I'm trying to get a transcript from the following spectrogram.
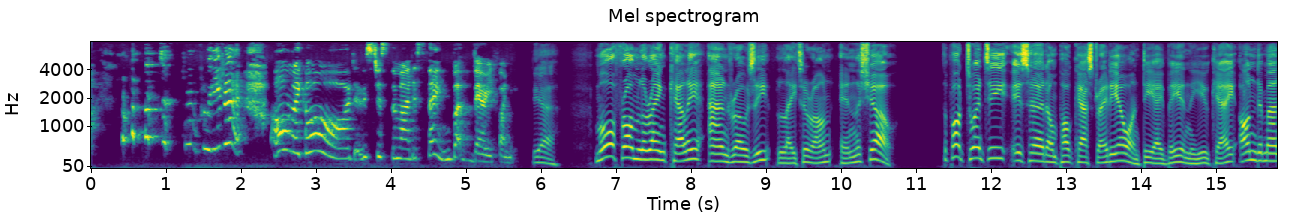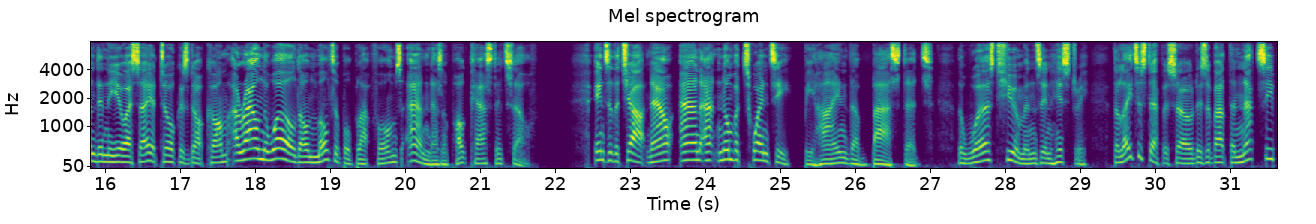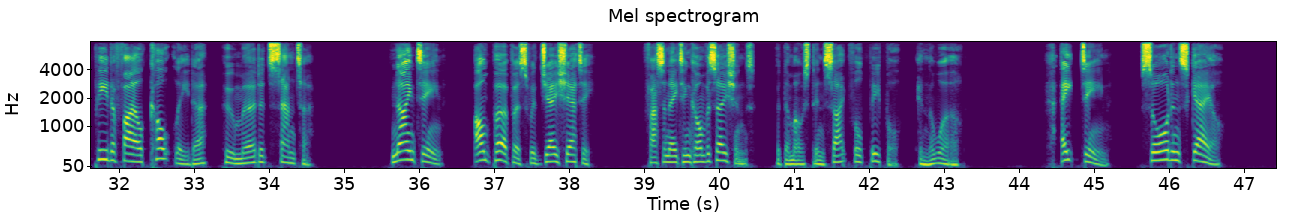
it oh my god it was just the maddest thing but very funny Yeah. More from Lorraine Kelly and Rosie later on in the show. The Pod 20 is heard on podcast radio on DAB in the UK, on demand in the USA at talkers.com, around the world on multiple platforms, and as a podcast itself. Into the chart now, and at number 20, Behind the Bastards, the worst humans in history. The latest episode is about the Nazi paedophile cult leader who murdered Santa. 19. On Purpose with Jay Shetty. Fascinating conversations with the most insightful people in the world. 18. Sword and Scale.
